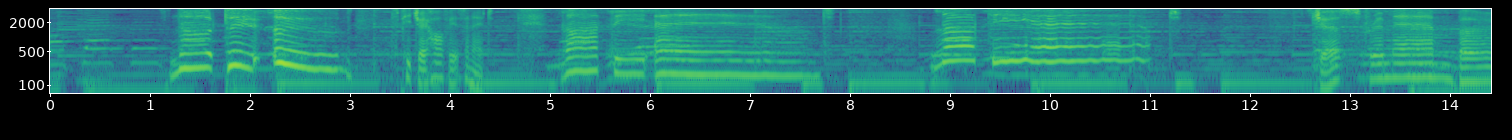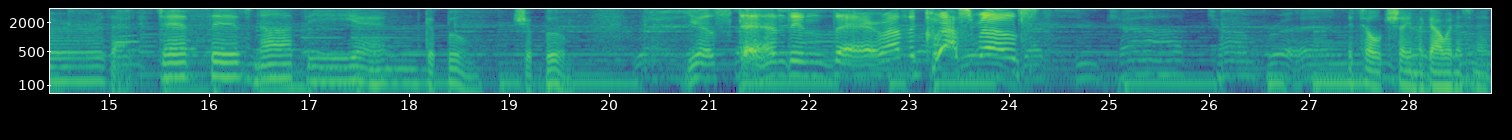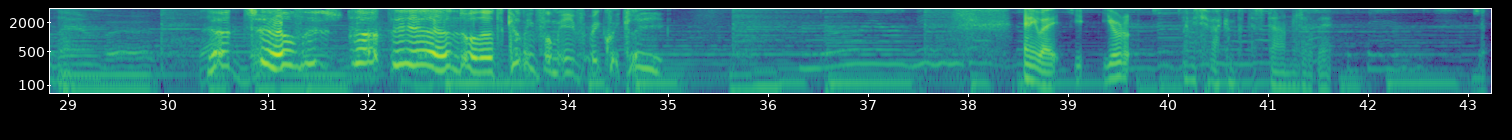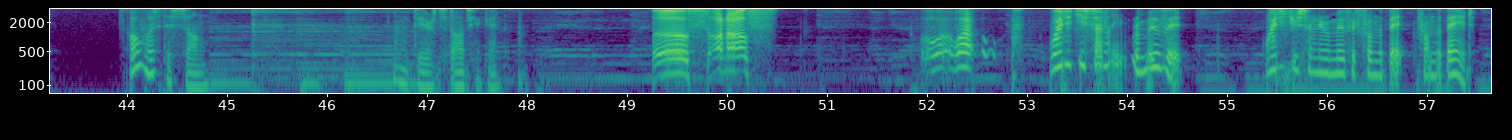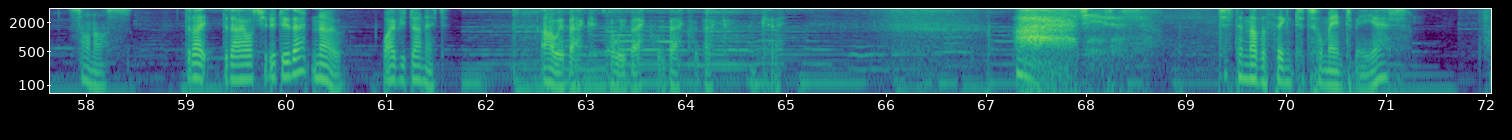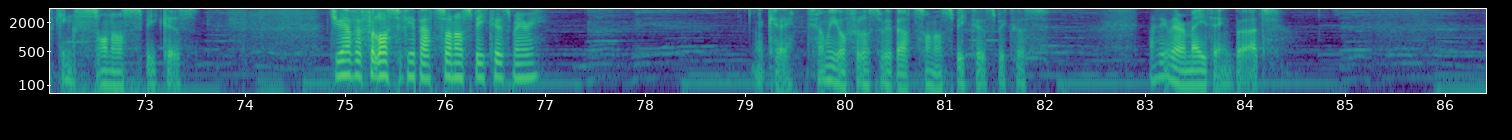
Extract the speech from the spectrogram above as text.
Not the end. It's PJ Harvey, isn't it? Not the end. Not the end. Just remember that death is not the end. Kaboom, shaboom. You're standing there on the crossroads. It's old Shane MacGowan, isn't it? Yeah. That is not the end, although it's coming for me very quickly. Anyway, you're. Let me see if I can put this down a little bit. Oh, what's this song? Oh dear, it's starting again. Oh, Sonos! What, what? Why did you suddenly remove it? Why did you suddenly remove it from the bed? From the bed, Sonos. Did I did I ask you to do that? No. Why have you done it? Ah, we're back. Oh, we're back. We're back. We're back. Okay. Ah, Jesus. Just another thing to torment me, yes? Fucking Sonos speakers. Do you have a philosophy about Sonos speakers, Mary? Okay, tell me your philosophy about Sonos speakers because I think they're amazing, but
